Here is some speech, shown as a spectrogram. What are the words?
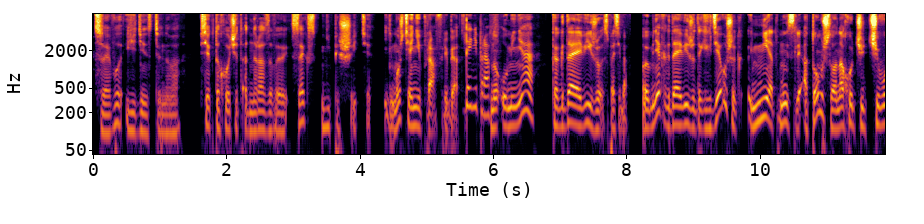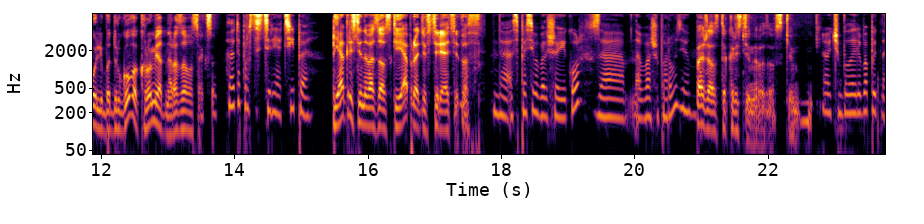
своего единственного». Все, кто хочет одноразовый секс, не пишите. И, может, я не прав, ребят. Ты не прав. Но у меня, когда я вижу... Спасибо. У меня, когда я вижу таких девушек, нет мысли о том, что она хочет чего-либо другого, кроме одноразового секса. Ну, это просто стереотипы. Я Кристина Вазовский, я против стереотипов. Да, спасибо большое, Егор, за вашу пародию. Пожалуйста, Кристина Вазовский. Очень было любопытно.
